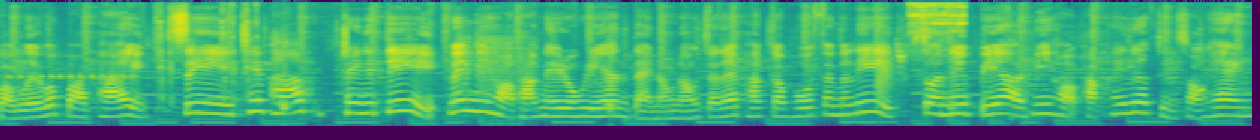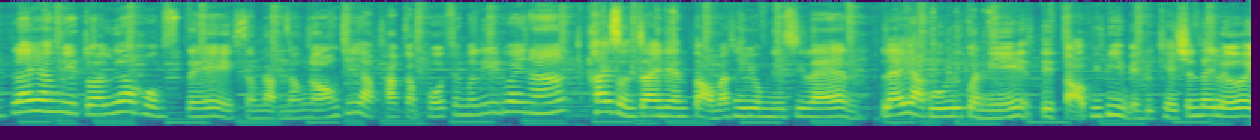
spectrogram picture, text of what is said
บอกเลยว่าปลอดภัย 4. ที่พัก Trinity ไม่มีหอพักในโรงเรียน แต่น้องๆ จะได้พักกับ Host Family ส่วนเนเปียมีหอพักให้เลือกถึง 2 แห่ง และยังมีตัวเลือกโฮมสเตย์สำหรับน้องๆ ที่อยากพักกับ Host Family ด้วยนะ ใครสนใจเรียนต่อมัธยมนิวซีแลนด์ และอยากรู้ลึกกว่านี้ ติดต่อพี่พิม Education ได้เลย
